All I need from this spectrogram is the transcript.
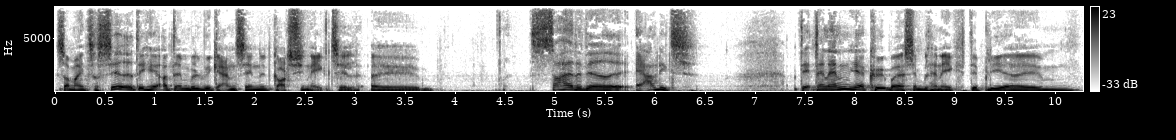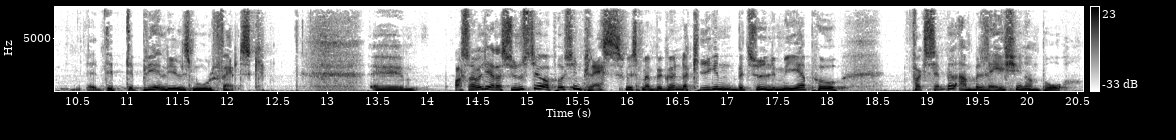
som er interesseret i det her, og dem vil vi gerne sende et godt signal til. Øh, så har det været ærligt. Den, den anden her køber jeg simpelthen ikke. Det bliver, øh, det, det bliver en lille smule falsk. Øh, og så vil jeg da synes, det var på sin plads, hvis man begyndte at kigge betydeligt mere på for eksempel emballagen ombord.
